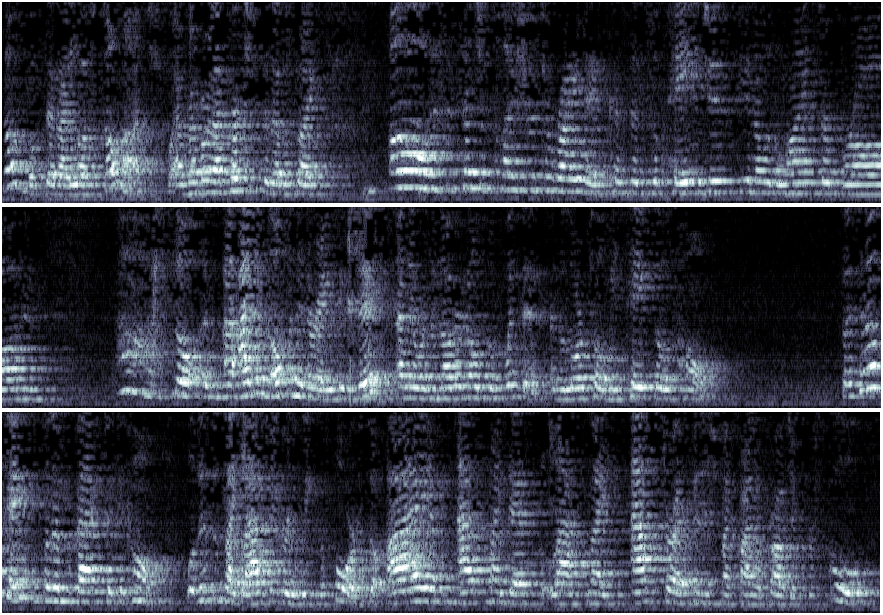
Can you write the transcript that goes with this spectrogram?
notebook that I love so much. I remember when I purchased it, I was like, oh, this is such a pleasure to write in because the, the pages, you know, the lines are broad. And, ah, so I, I didn't open it or anything. This, and there was another notebook with it, and the Lord told me, take those home. So I said, okay, so put them back, took it home. Well, this was like last week or the week before. So I am at my desk last night after I finished my final project for school,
